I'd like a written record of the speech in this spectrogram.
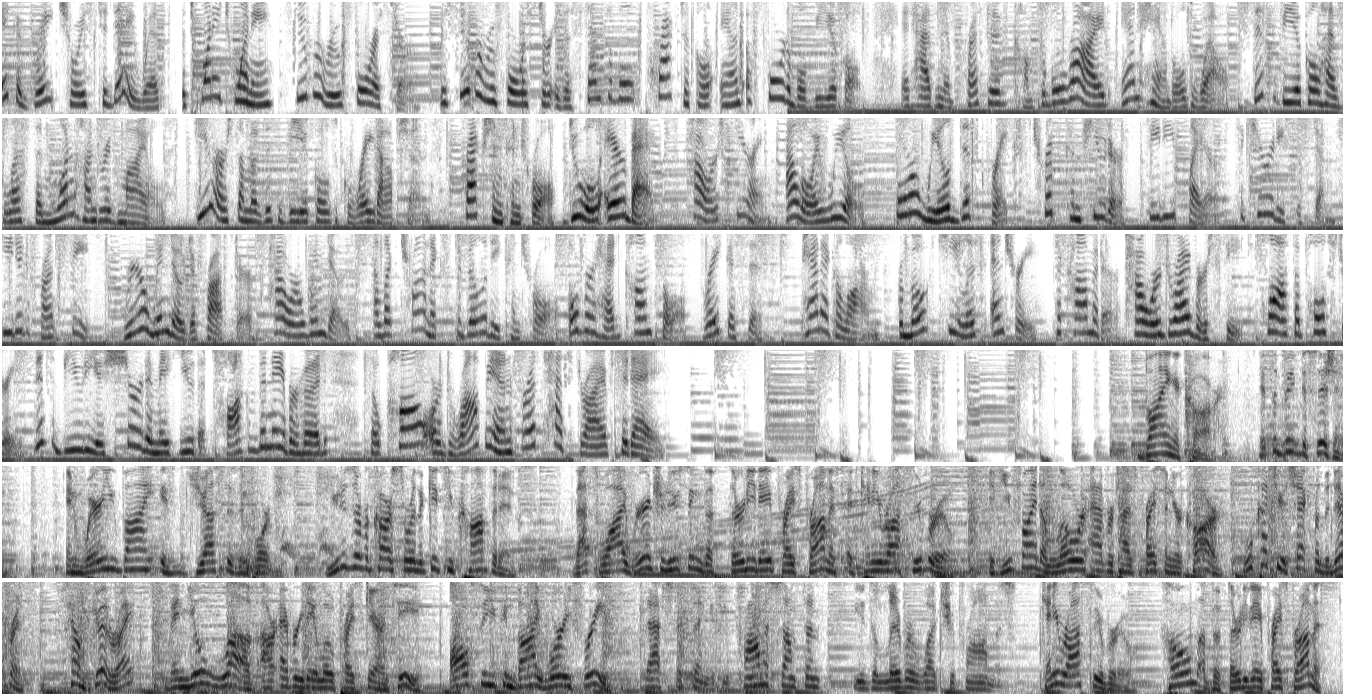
Make a great choice today with the 2020 Subaru Forester. The Subaru Forester is a sensible, practical, and affordable vehicle. It has an impressive, comfortable ride and handles well. This vehicle has less than 100 miles. Here are some of this vehicle's great options. Traction control, dual airbags, power steering, alloy wheels, four-wheel disc brakes, trip computer, CD player, security system, heated front seats, rear window defroster, power windows, electronic stability control, overhead console, brake assist, panic alarm, remote keyless entry, tachometer, power driver's seat, cloth upholstery. This beauty is sure to make you the talk of the neighborhood, so call or drop in for a test drive today. Buying a car. It's a big decision. And where you buy is just as important. You deserve a car store that gives you confidence. That's why we're introducing the 30-day price promise at Kenny Ross Subaru. If you find a lower advertised price on your car, we'll cut you a check for the difference. Sounds good, right? Then you'll love our everyday low price guarantee. All so you can buy worry-free. That's the thing. If you promise something, you deliver what you promise. Kenny Ross Subaru, home of the 30-day price promise.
